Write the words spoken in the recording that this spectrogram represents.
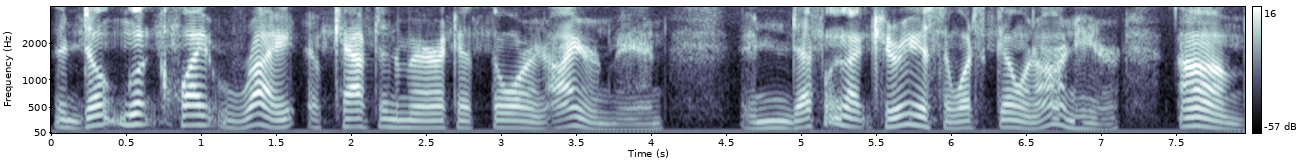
that don't look quite right of Captain America, Thor, and Iron Man. And definitely like curious of what's going on here. Um,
